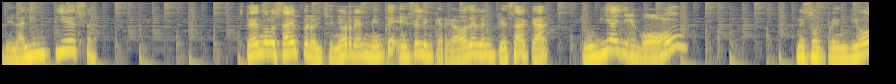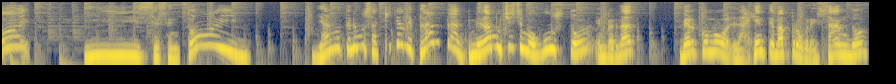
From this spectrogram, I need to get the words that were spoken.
de la limpieza. Ustedes no lo saben, pero el señor realmente es el encargado de la limpieza acá. Que un día llegó, me sorprendió y se sentó y ya lo tenemos aquí ya de planta. Me da muchísimo gusto, en verdad, ver cómo la gente va progresando,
